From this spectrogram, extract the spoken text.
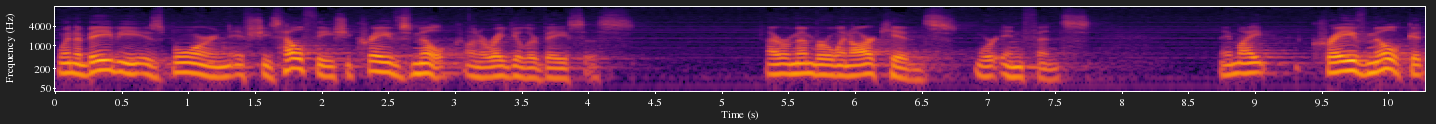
When a baby is born, if she's healthy, she craves milk on a regular basis. I remember when our kids were infants. They might crave milk at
